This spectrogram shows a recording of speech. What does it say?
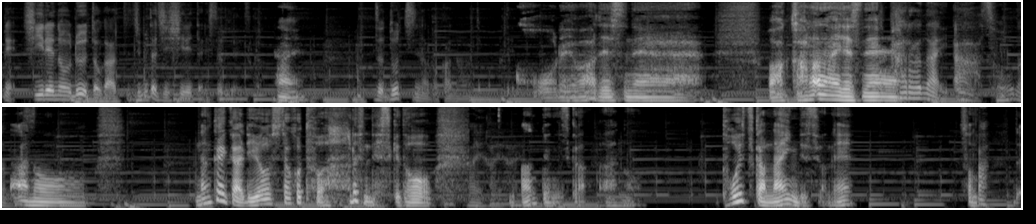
ね、仕入れのルートがあって、自分たちで仕入れたりするじゃないですか。はい。どどっちなのかなと思って。これはですね、わからないですね。わからない。ああ、そうなんです、ね。あ、の、何回か利用したことは あるんですけど、はいはいはい。なんて言うんですか、あの、統一感ないんですよね。そのあだ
